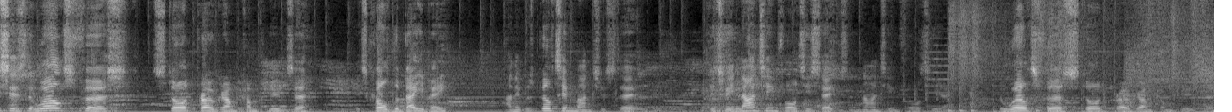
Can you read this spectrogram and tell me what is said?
This is the world's first stored program computer. It's called the Baby, and it was built in Manchester between 1946 and 1948. The world's first stored program computer.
